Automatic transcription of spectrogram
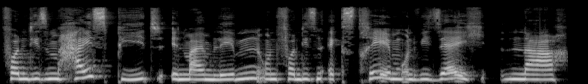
von diesem Highspeed in meinem Leben und von diesen Extremen und wie sehr ich nach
